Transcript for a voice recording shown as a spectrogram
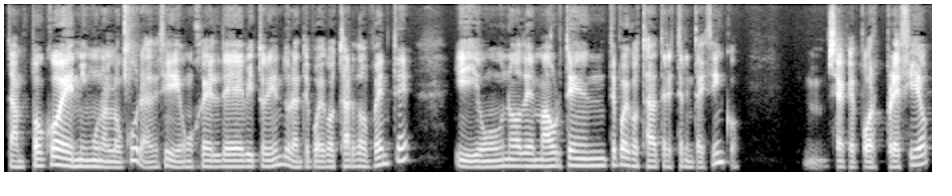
tampoco es ninguna locura. Es decir, un gel de Victoria Endurance te puede costar 2.20 y uno de Maurten te puede costar 3.35. O sea que por precio,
